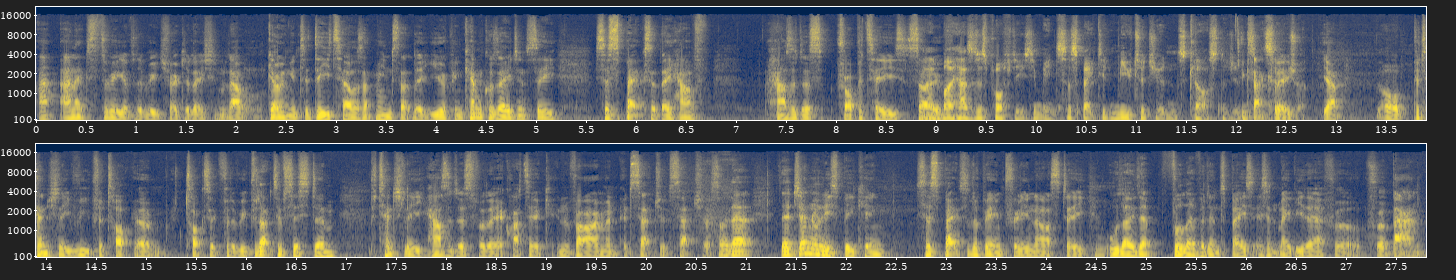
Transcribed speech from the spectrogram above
Annex 3 of the REACH regulation. Without going into details, that means that the European Chemicals Agency suspects that they have hazardous properties. So And by hazardous properties, you mean suspected mutagens, carcinogens, Exactly. Yeah. Or potentially um, toxic for the reproductive system, potentially hazardous for the aquatic environment, etc., etc. So they're they're generally speaking suspected of being pretty nasty, although the full evidence base isn't maybe there for for a ban.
